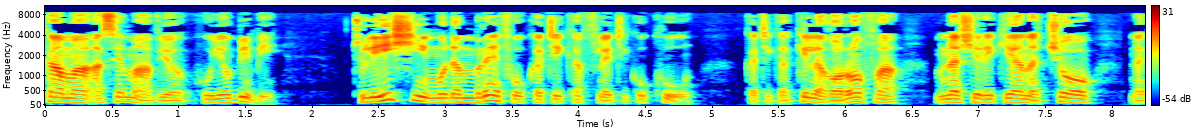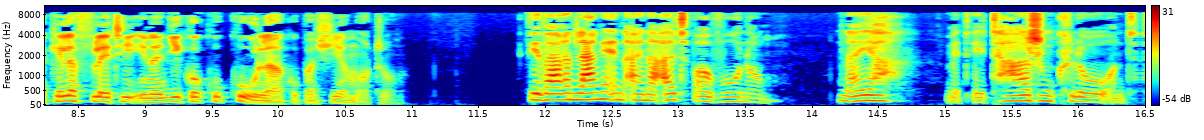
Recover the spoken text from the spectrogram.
kama asemavyo huyo bibi tuliishi muda mrefu katika fleti kukuu katika kila ghorofa mnashirikiana choo na kila fleti ina jiko kukuu la kupashia moto Wir waren lange in einer Altbauwohnung. Naja, mit Etagenklo und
